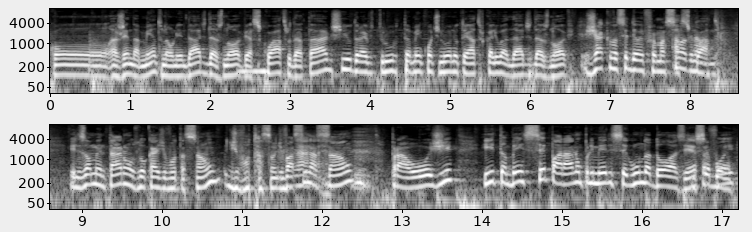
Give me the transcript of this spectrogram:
com agendamento na unidade das 9 às 4 da tarde e o drive-thru também continua no Teatro Calil Haddad das 9 Já que você deu a informação, às Agnaldo, 4. Eles aumentaram os locais de votação, de votação, de vacinação para hoje e também separaram primeira e segunda dose. Essa é foi, bom.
